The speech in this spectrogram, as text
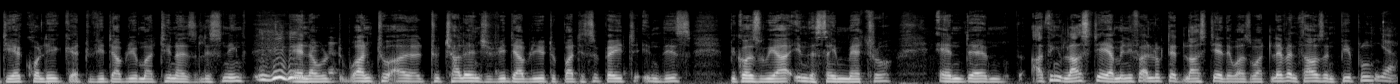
dear colleague at VW, Martina, is listening, mm-hmm. and I would want to uh, to challenge VW to participate in this because we are in the same metro. And um, I think last year, I mean, if I looked at last year, there was what eleven thousand people. Yeah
